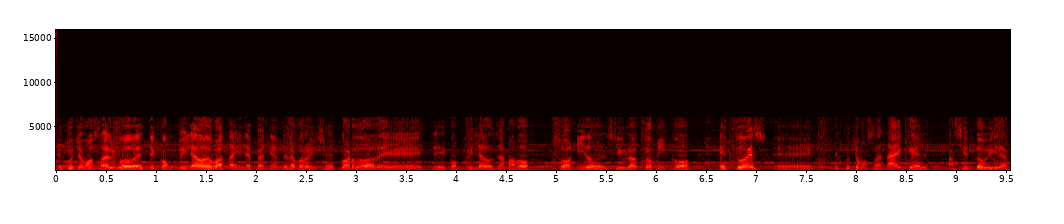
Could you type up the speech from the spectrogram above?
Escuchemos algo de este compilado de banda independiente de la provincia de Córdoba, de este compilado llamado Sonidos del siglo atómico. Esto es, eh, escuchemos a Nigel haciendo vida.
